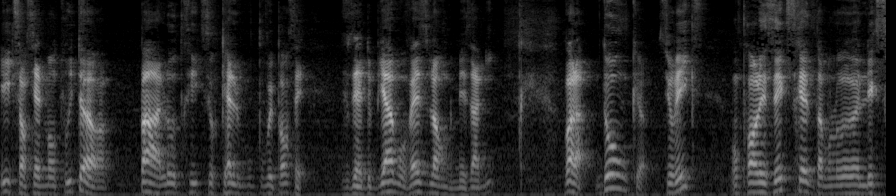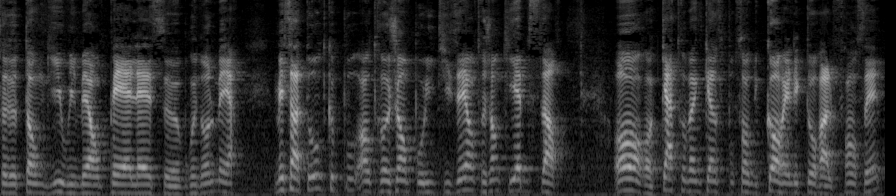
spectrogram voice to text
X anciennement Twitter, hein. pas l'autre X auquel vous pouvez penser. Vous êtes de bien mauvaise langue, mes amis. Voilà, donc sur X, on prend les extraits, notamment l'extrait de Tanguy où il met en PLS euh, Bruno Le Maire. Mais ça tourne que pour, entre gens politisés, entre gens qui aiment ça. Or, 95% du corps électoral français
